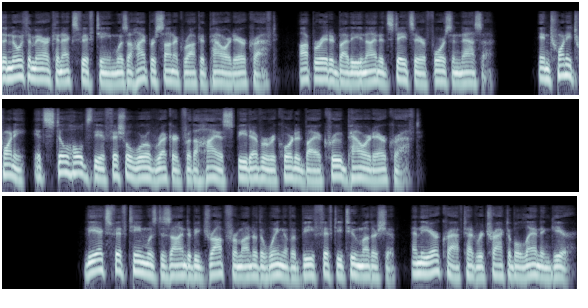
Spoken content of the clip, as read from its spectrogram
The North American X-15 was a hypersonic rocket-powered aircraft, operated by the United States Air Force and NASA. In 2020, it still holds the official world record for the highest speed ever recorded by a crewed-powered aircraft. The X-15 was designed to be dropped from under the wing of a B-52 mothership, and the aircraft had retractable landing gear.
